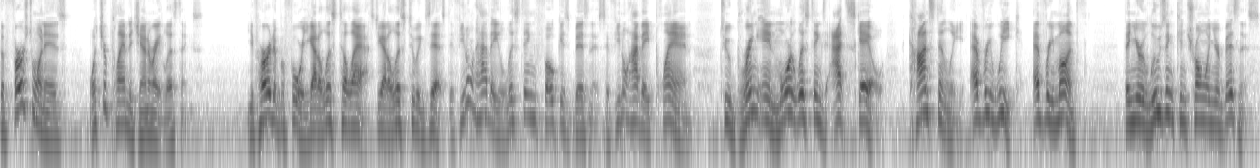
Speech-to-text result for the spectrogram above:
The first one is what's your plan to generate listings? You've heard it before. You got a list to last, you got a list to exist. If you don't have a listing focused business, if you don't have a plan to bring in more listings at scale, constantly, every week, every month, then you're losing control in your business.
